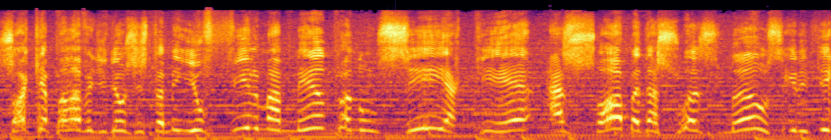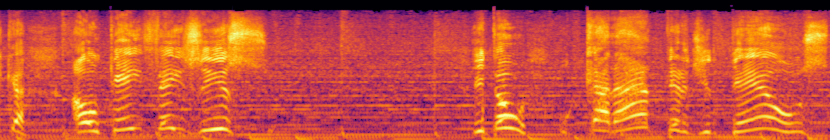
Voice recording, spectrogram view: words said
Só que a palavra de Deus diz também, e o firmamento anuncia que é a sobra das suas mãos, significa alguém fez isso. Então, o caráter de Deus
